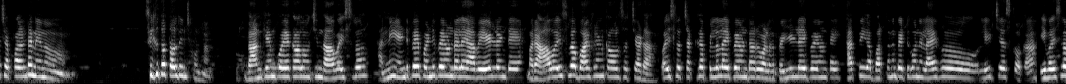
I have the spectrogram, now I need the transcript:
చెప్పాలంటే నేను సిగ్గుతో తలదించుకుంటున్నాను. దానికేం పోయే కాలం వచ్చింది ఆ వయసులో? అన్ని ఎండిపోయి పండిపోయి ఉండాలి. యాభై ఏళ్ళంటే అంటే మరి ఆ వయసులో బాయ్ ఫ్రెండ్ కావాల్సి వచ్చాడా? వయసులో చక్కగా పిల్లలు అయిపోయి ఉంటారు వాళ్ళకి పెళ్ళిళ్ళు అయిపోయి ఉంటాయి. హ్యాపీగా భర్తను పెట్టుకొని లైఫ్ లీడ్ చేసుకోక ఈ వయసులో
